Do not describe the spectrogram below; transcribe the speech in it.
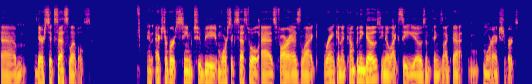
um, their success levels and extroverts seem to be more successful as far as like rank in a company goes you know like ceos and things like that more extroverts.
